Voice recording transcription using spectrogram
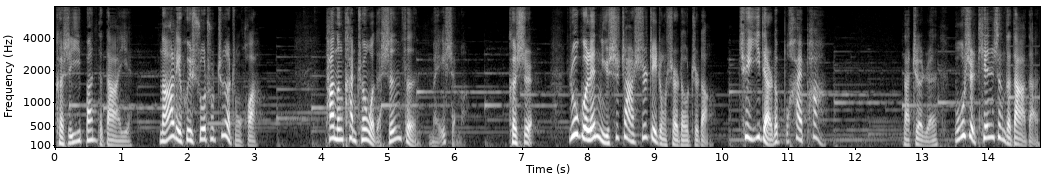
可是，一般的大爷哪里会说出这种话？他能看穿我的身份没什么。可是，如果连女尸诈尸这种事儿都知道，却一点都不害怕，那这人不是天生的大胆，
